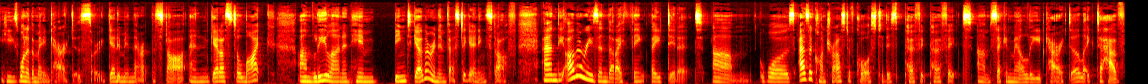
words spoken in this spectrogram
he's one of the main characters, so get him in there at the start and get us to like um, Li Lan and him being together and investigating stuff. And the other reason that I think they did it um, was as a contrast, of course, to this perfect, perfect um, second male lead character, like to have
